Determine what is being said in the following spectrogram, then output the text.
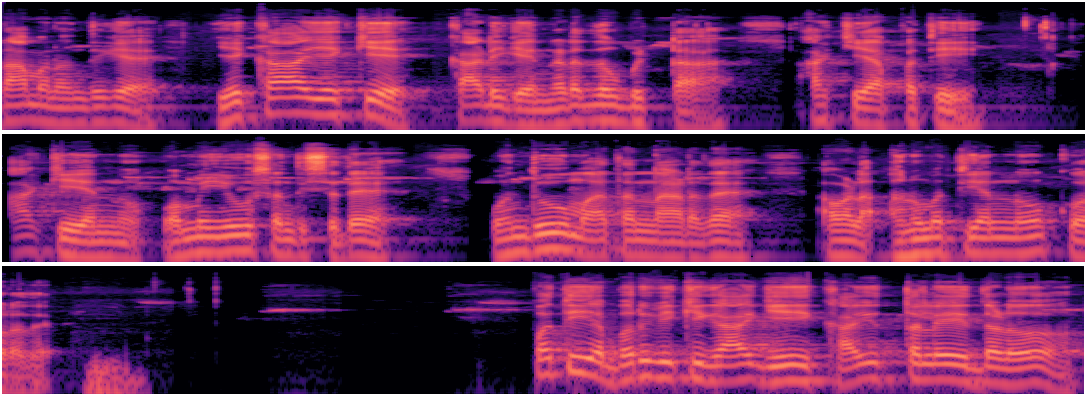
ರಾಮನೊಂದಿಗೆ ಏಕಾಏಕಿ ಕಾಡಿಗೆ ನಡೆದು ಬಿಟ್ಟ ಆಕೆಯ ಪತಿ ಆಕೆಯನ್ನು ಒಮ್ಮೆಯೂ ಸಂಧಿಸದೆ ಒಂದೂ ಮಾತನ್ನಾಡದೆ ಅವಳ ಅನುಮತಿಯನ್ನೂ ಕೋರದೆ. ಪತಿಯ ಬರುವಿಕೆಗಾಗಿ ಕಾಯುತ್ತಲೇ ಇದ್ದಳು.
